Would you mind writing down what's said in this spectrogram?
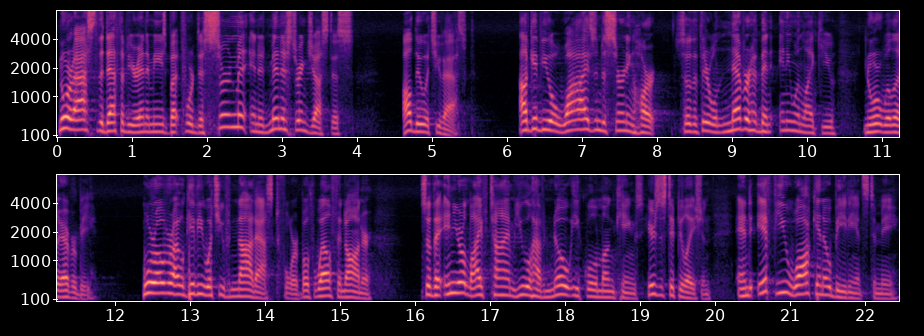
nor asked the death of your enemies, but for discernment in administering justice, I'll do what you've asked. I'll give you a wise and discerning heart, so that there will never have been anyone like you, nor will there ever be. Moreover, I will give you what you've not asked for, both wealth and honor, so that in your lifetime you will have no equal among kings. Here's the stipulation And if you walk in obedience to me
